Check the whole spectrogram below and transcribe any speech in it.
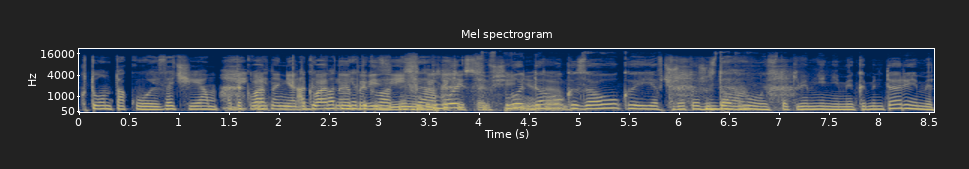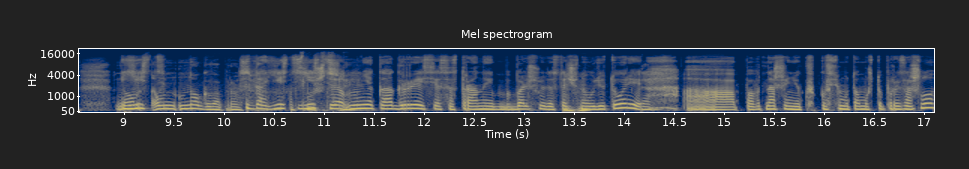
кто он такой, зачем. Адекватно, неадекватное адекватно, поведение. Да. Вплоть, вплоть до да. ока за око. Я вчера тоже столкнулась да. с такими мнениями, комментариями. Но есть, много вопросов. Да, есть, есть некая агрессия со стороны большой достаточно угу. аудитории да. а, по отношению к, ко всему тому, что произошло.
